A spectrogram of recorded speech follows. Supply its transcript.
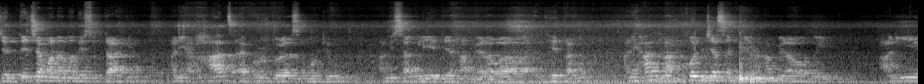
जनतेच्या मनामध्ये सुद्धा आहे. आणि हाच अप्रोच डोळ्यासमोर ठेवून आम्ही सांगली येथे हा मेळावा घेत आहोत. आणि हा लाखोंच्या संख्येनं हा मेळावा होईल. आणि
